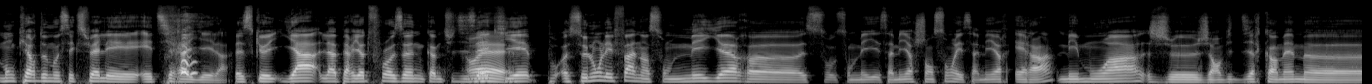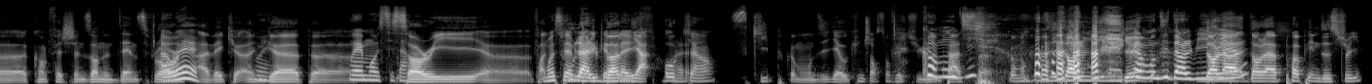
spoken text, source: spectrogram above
Mon cœur d'homosexuel est, est tiraillé là. Parce qu'il y a la période Frozen, comme tu disais, Ouais. qui est, pour- euh, selon les fans, hein, son meilleur, euh, son, son sa meilleure chanson et sa meilleure era. Mais moi, j'ai envie de dire quand même euh, Confessions on a Dance Floor Ah ouais? avec Hung Up, euh, Ouais, moi, c'est ça. Sorry. Enfin, tout l'album, il n'y a aucun skip, comme on dit. Il n'y a aucune chanson que tu Comme on passes. dit. euh, Comme on dit dans le milieu. Comme on dit dans le milieu. dans la, dans la pop industry,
